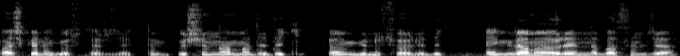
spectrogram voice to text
Başka ne gösterecektim? Işınlanma dedik. Ön günü söyledik. Engramı öğrenine basınca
